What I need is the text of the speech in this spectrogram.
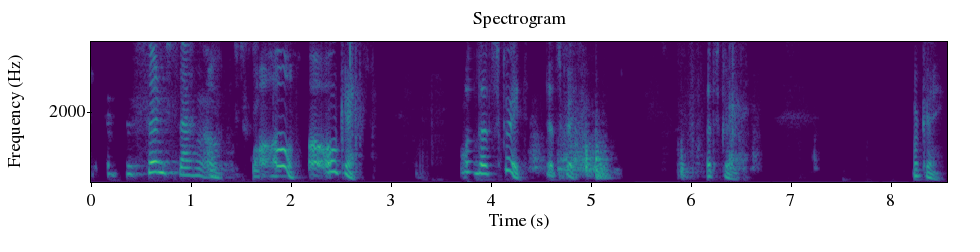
did. mindestens fünf Sachen Oh, aufgeschrieben? oh, oh, okay. Well, that's great. That's great. That's great. Okay.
